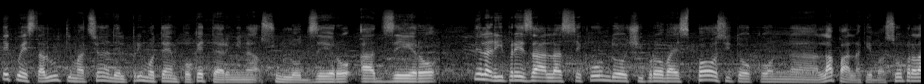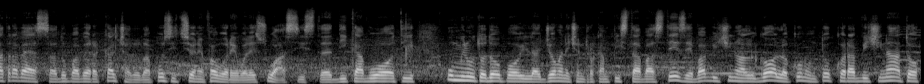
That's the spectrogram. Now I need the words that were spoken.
e questa l'ultima azione del primo tempo che termina sullo 0 a 0. Nella ripresa al secondo ci prova Esposito con eh, la palla che va sopra la traversa dopo aver calciato da posizione favorevole su assist di Cavuoti. Un minuto dopo il giovane centrocampista Vastese va vicino al gol con un tocco ravvicinato.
